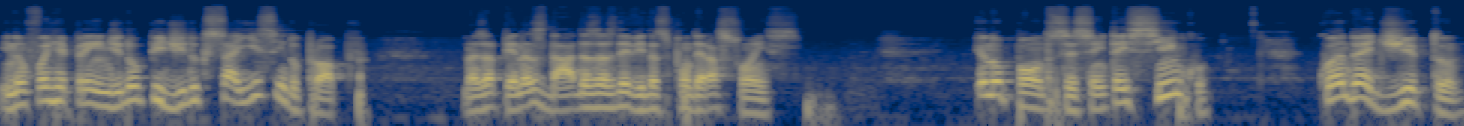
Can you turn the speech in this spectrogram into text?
E não foi repreendido ou pedido que saíssem do próprio, mas apenas dadas as devidas ponderações. E no ponto 65, quando é dito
